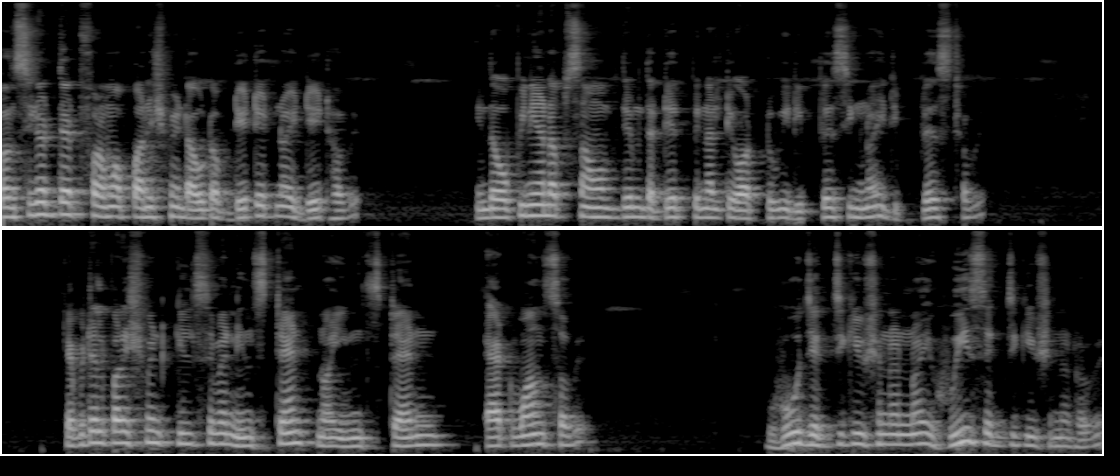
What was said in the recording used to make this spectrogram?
consider that form of punishment out of dated নয় ডেট হবে। In the opinion of some of them the death penalty ought to be replacing নয় রিপ্লেসড হবে। Capital punishment kills em instant নয় ইনস্ট্যান্ট অ্যাট ওয়ান্স হবে। হুজ এক্সিকিউশনার নয় হুইজ এক্সিকিউশনার হবে।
